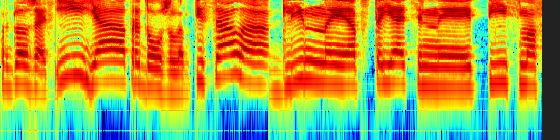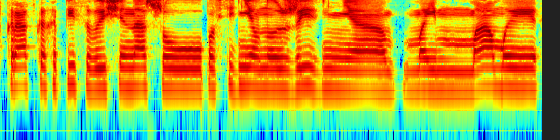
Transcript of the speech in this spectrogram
продолжать. И я продолжила. Писала длинные, обстоятельные письма в красках, описывающие нашу повседневную жизнь э, моей мамы,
